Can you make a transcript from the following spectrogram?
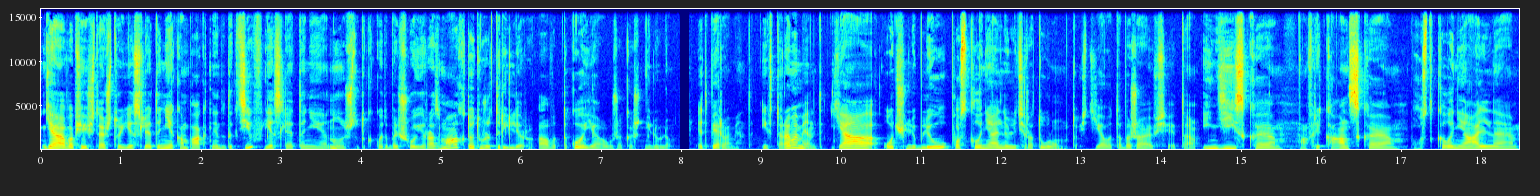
Я вообще считаю, что если это не компактный детектив, если это не, ну, что-то какой-то большой размах, то это уже триллер, а вот такое я уже, конечно, не люблю. Это первый момент. И второй момент. Я очень люблю постколониальную литературу. То есть я вот обожаю все это индийское, африканское, постколониальное,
